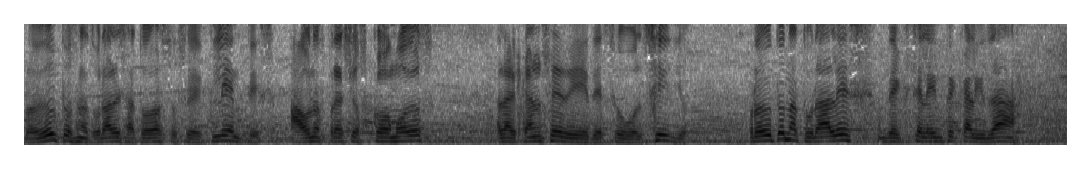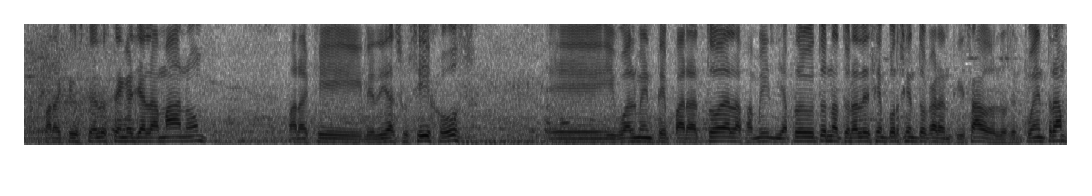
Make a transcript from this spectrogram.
productos naturales a todos sus eh, clientes a unos precios cómodos al alcance de, de su bolsillo. Productos naturales de excelente calidad para que usted los tenga ya a la mano, para que le dé a sus hijos, eh, igualmente para toda la familia. Productos naturales 100% garantizados. Los encuentran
